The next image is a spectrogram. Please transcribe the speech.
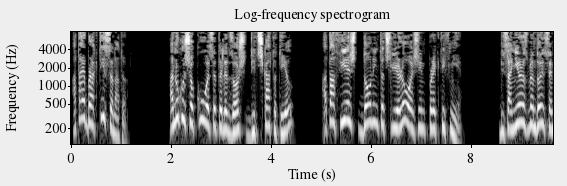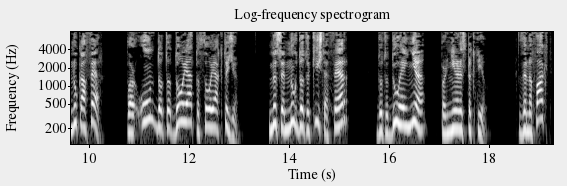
Ata e braktisën atë. A nuk u shokove se të lexosh diçka të tillë? Ata thjesht donin të çliroheshin prej këtij fëmije. Disa njerëz mendojnë se nuk ka ferr, por unë do të doja të thoja këtë gjë. Nëse nuk do të kishte ferr, do të duhej një për njerëz të këtillë. Dhe në fakt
